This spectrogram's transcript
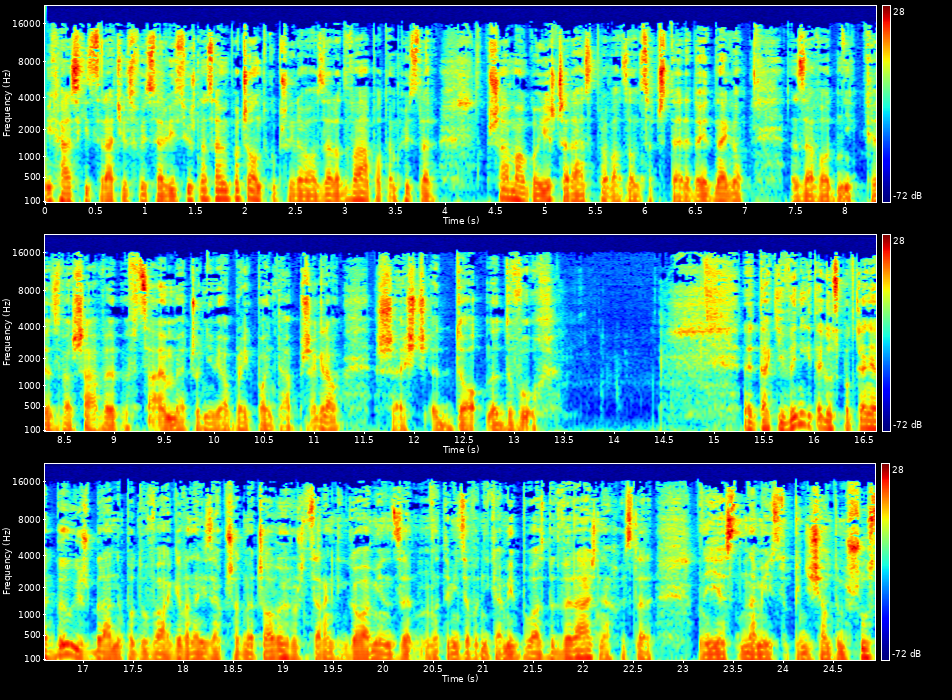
Michalski stracił swój serwis już na samym początku. Przegrywał 0-2, a potem Hüstler przełamał go jeszcze raz, prowadząc 4 do 1. Zawodnik z Warszawy w całym meczu nie miał breakpointa, przegrał 6 do 2. Taki wynik tego spotkania był już brany pod uwagę w analizach przedmeczowych. Różnica rankingowa między tymi zawodnikami była zbyt wyraźna. Hüstler jest na miejscu 56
